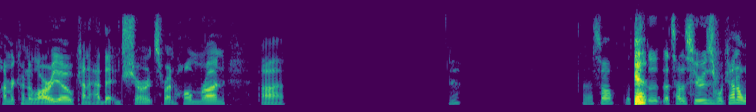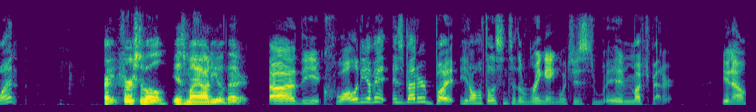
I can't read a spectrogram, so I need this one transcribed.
Jeimer Candelario kind of had that insurance run home run. Uh, yeah, And that's all. That's, Yeah. the, that's how the series kind of went. right. First of all, is my audio better? Uh, the quality of it is better, but you don't have to listen to the ringing, which is eh, much better. You know?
